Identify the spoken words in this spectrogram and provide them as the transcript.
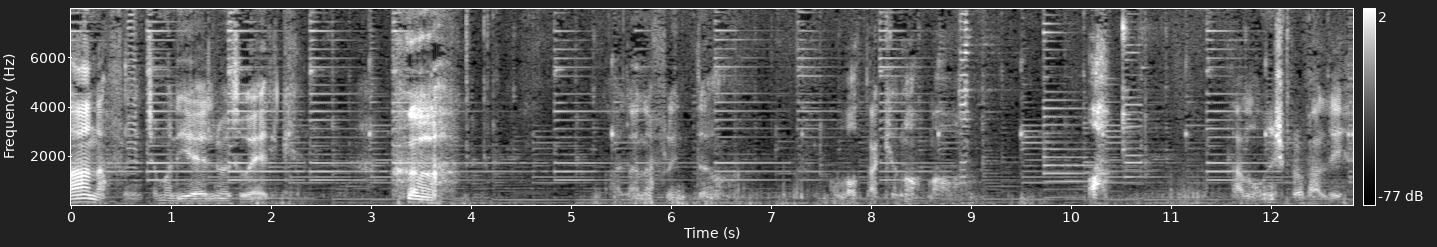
Lá na frente, a Marielle, mas o Eric. Olha lá na frente, então. Vamos voltar aqui ao normal. Ó. Tá longe pra valer.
